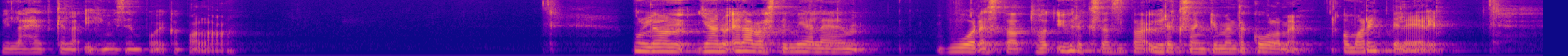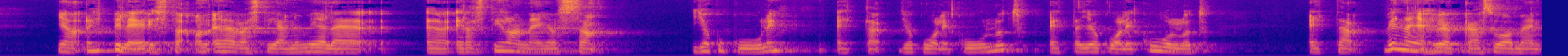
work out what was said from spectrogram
millä hetkellä ihmisen poika palaa. Mulle on jäänyt elävästi mieleen vuodesta 1993 oma rippileiri. Ja rippileiristä on elävästi jäänyt mieleen eräs tilanne, jossa joku kuuli, että joku oli kuullut, että joku oli kuullut, että Venäjä hyökkää Suomeen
